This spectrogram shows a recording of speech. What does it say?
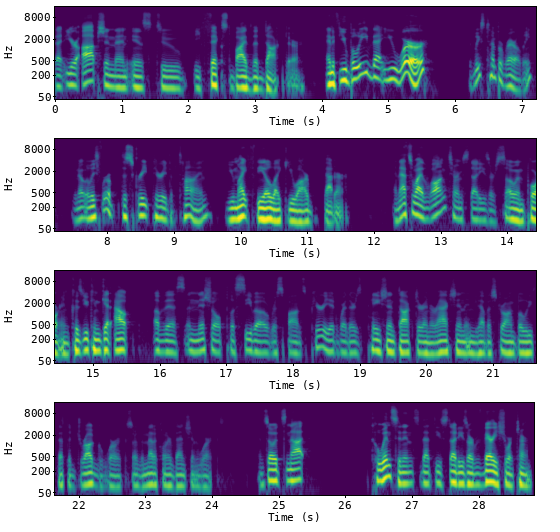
That your option then is to be fixed by the doctor. And if you believe that you were, at least temporarily, you know, at least for a discrete period of time, you might feel like you are better. And that's why long term studies are so important because you can get out of this initial placebo response period where there's patient doctor interaction and you have a strong belief that the drug works or the medical intervention works. And so it's not coincidence that these studies are very short term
